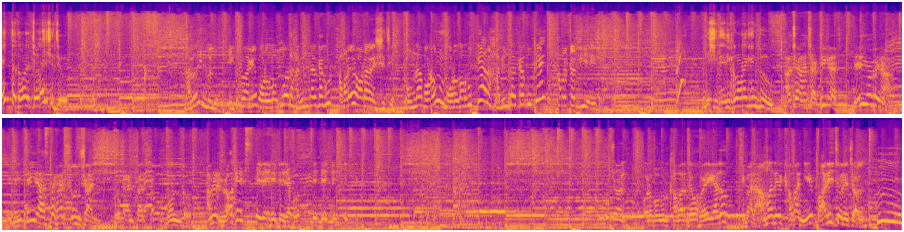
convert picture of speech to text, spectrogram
এই তো তোমরা চলে এসেছ। ভালোই হলো। একটু আগে বড়বাবু আর হাবিলদার কাকুর খাবারের অর্ডার এসেছে। তোমরা বরং বড়বাবুকে আর হাবিলদার কাকুকে খাবারটা দিয়ে এসো। বেশি দেরি করো না কিন্তু। আচ্ছা আচ্ছা ঠিক আছে। দেরি হবে না। এমনিতেই রাস্তাঘাট শুনশান। দোকানপাট সব বন্ধ। আমরা রকেট স্পিডে হেঁটে যাব। চল বড়বাবুর খাবার দেওয়া হয়ে গেল। এবার আমাদের খাবার নিয়ে বাড়ি চলে চল। হুম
